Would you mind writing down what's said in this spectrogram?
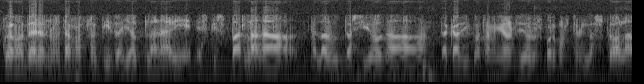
que vam veure nosaltres reflectit allà al plenari és que es parla de, de la dotació de, de quasi 4 milions d'euros per construir l'escola,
